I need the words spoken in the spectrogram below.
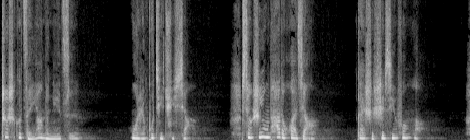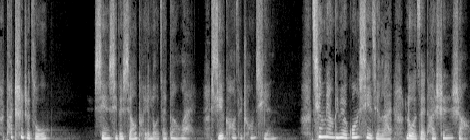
这是个怎样的女子？莫人不及去想，想是用他的话讲，该是失心疯了。他赤着足，纤细的小腿裸在段外。斜靠在窗前，清亮的月光泻进来，落在他身上，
